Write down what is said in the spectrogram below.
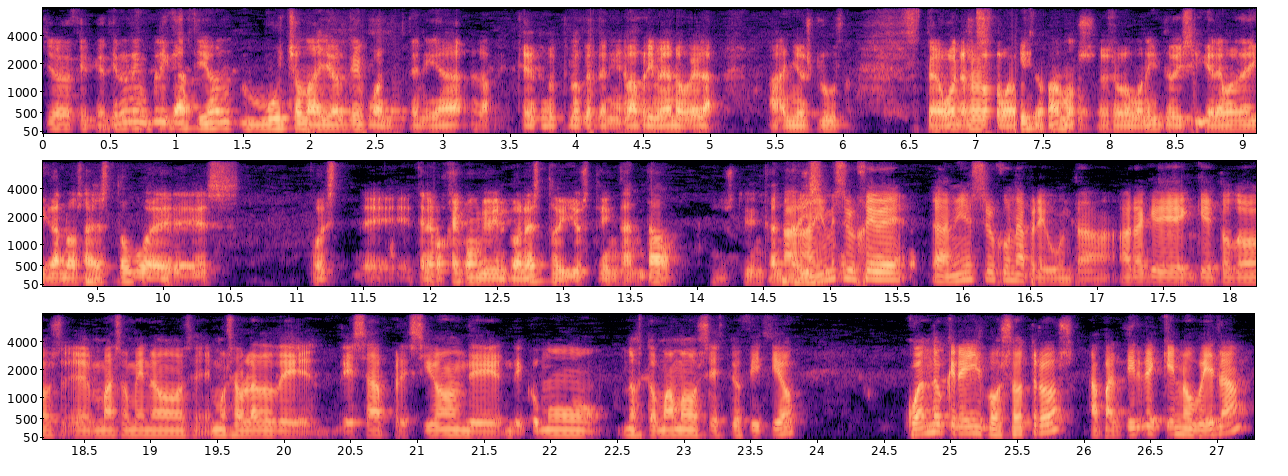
quiero decir que tiene una implicación mucho mayor que cuando tenía lo que tenía la primera novela, años luz. Pero bueno, eso es lo bonito, vamos, eso es lo bonito. Y si queremos dedicarnos a esto, pues, pues eh, tenemos que convivir con esto y yo estoy encantado. Yo estoy a mí me surge, a mí me surge una pregunta. Ahora que, todos más o menos hemos hablado de, esa presión, de, de, cómo nos tomamos este oficio, ¿Cuándo creéis vosotros, a partir de qué novela,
